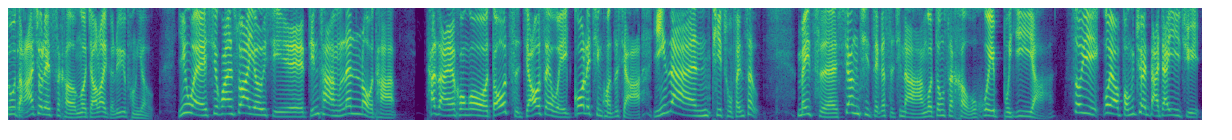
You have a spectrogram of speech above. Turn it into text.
读大学的时候，我交了一个女朋友，因为喜欢耍游戏，经常冷落她。她在和我多次交涉未果的情况之下，毅然提出分手。每次想起这个事情呐，我总是后悔不已呀。所以我要奉劝大家一句：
